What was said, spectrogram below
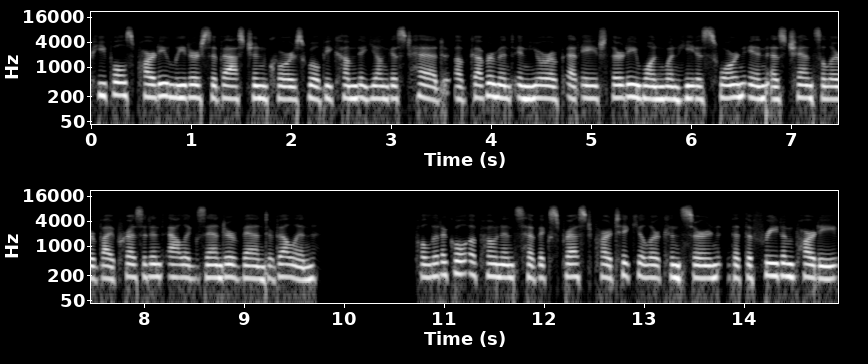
People's Party leader Sebastian Kurz will become the youngest head of government in Europe at age 31 when he is sworn in as Chancellor by President Alexander Van der Bellen. Political opponents have expressed particular concern that the Freedom Party,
